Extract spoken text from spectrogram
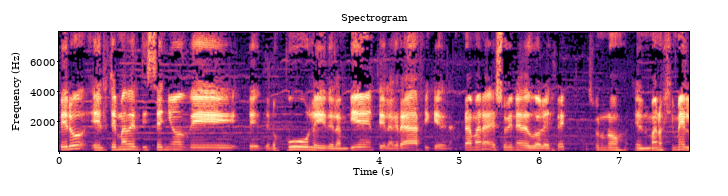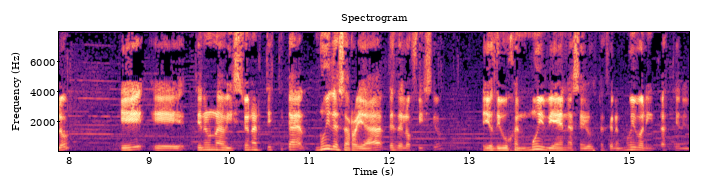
Pero el tema del diseño de, de, de los puzzles y del ambiente, de la gráfica y de las cámaras, eso viene de Dual Effect. Son unos hermanos gemelos que eh, tienen una visión artística muy desarrollada desde el oficio. Ellos dibujan muy bien, hacen ilustraciones muy bonitas, tienen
